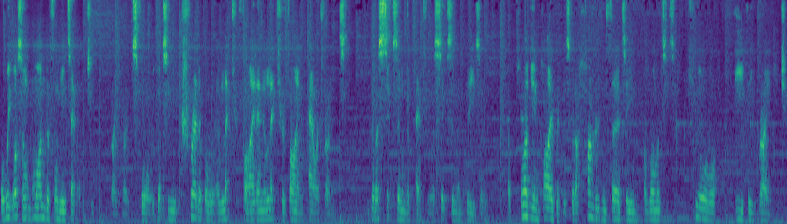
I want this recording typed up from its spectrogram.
Well, we've got some wonderful new technology in Range Rover Sport. We've got some incredible electrified and electrifying powertrains. We've got a six cylinder petrol, a six cylinder diesel, a plug-in hybrid that's got 113 kilometres of pure EV range,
